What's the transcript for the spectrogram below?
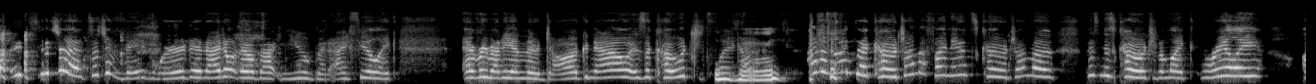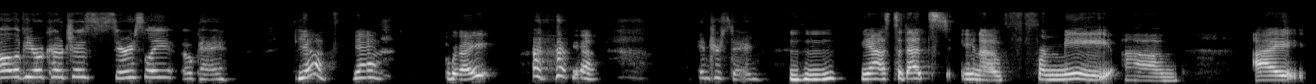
it's such a such a vague word, and I don't know about you, but I feel like everybody and their dog now is a coach. It's like mm-hmm. I'm, I'm a mindset coach, I'm a finance coach, I'm a business coach, and I'm like, really, all of your coaches? Seriously? Okay. Yeah. Yeah. Right. yeah. Interesting. Mm-hmm. Yeah, so that's, you know, for me, um, I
